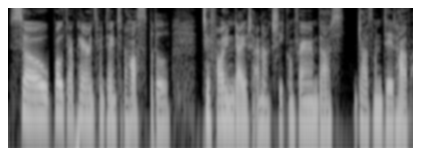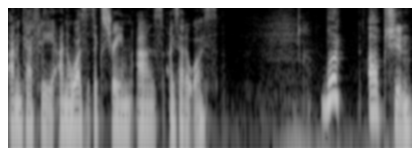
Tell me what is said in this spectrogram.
So both our parents went down to the hospital to find out and actually confirm that Jasmine did have anencephaly and it was as extreme as I said it was. What option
